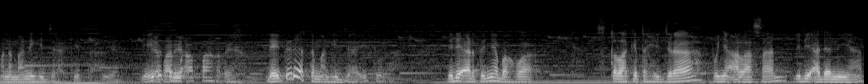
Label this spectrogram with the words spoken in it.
menemani hijrah kita. Iya. Ya itu teman- apa katanya? Dan itu dia teman hijrah itulah. Jadi artinya bahwa setelah kita hijrah punya alasan, jadi ada niat,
